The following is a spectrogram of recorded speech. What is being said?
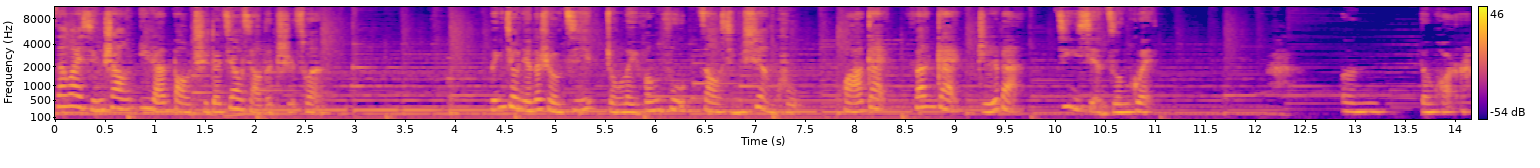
在外形上依然保持着较小的尺寸。零九年的手机种类丰富，造型炫酷，滑盖、翻盖、直板，尽显尊贵。嗯，等会儿，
